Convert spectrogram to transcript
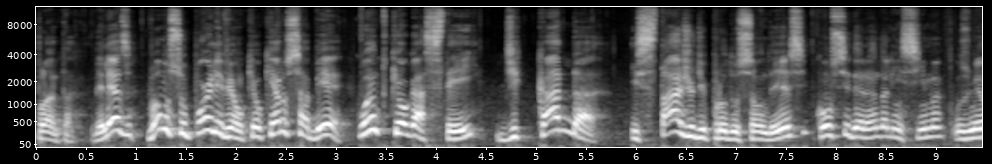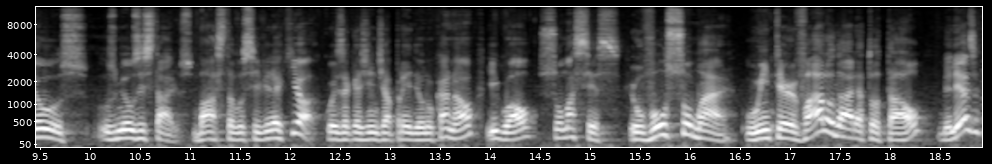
planta, beleza? Vamos supor, Livião, que eu quero saber quanto que eu gastei de cada estágio de produção desse, considerando ali em cima os meus, os meus estágios. Basta você vir aqui, ó, coisa que a gente já aprendeu no canal, igual soma Cs. Eu vou somar o intervalo da área total, beleza?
